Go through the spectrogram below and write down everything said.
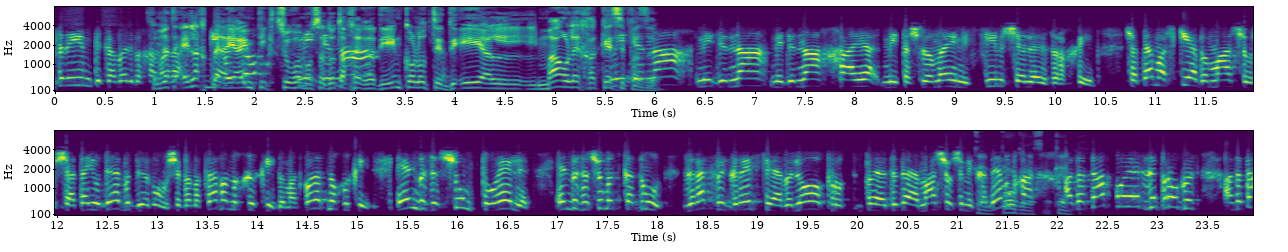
20, תקבל בחזרה. זאת אומרת, אין לך בעיה עם תקצוב המוסדות החרדיים כל עוד תדעי על מה הולך הכסף הזה. מדינה, מדינה חיה מתשלומי מיסים של האזרחים. שאתה משקיע במשהו שאתה יודע בבירור שבמצב הנוכחי, במתכונת נוכחית, אין בזה שום תועלת, אין בזה שום התקדמות, זה רק רגרסיה ולא, אתה יודע, משהו שמקדם כן, אותך, כן. אז אתה פועל, זה progress, אז אתה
